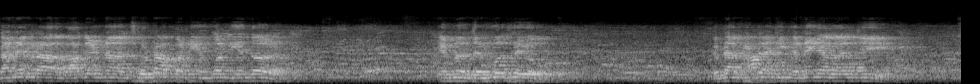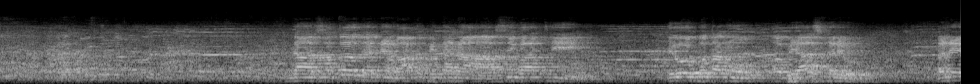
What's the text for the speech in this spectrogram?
નાનકડા વાગડના છોટાપાની ઉંમરની અંદર એમનો જન્મ થયો. એમના પિતાજી કનૈયાલાલજી ના સતત અને માતા પિતાના આશીર્વાદથી તેઓ પોતાનો અભ્યાસ કર્યો. અને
